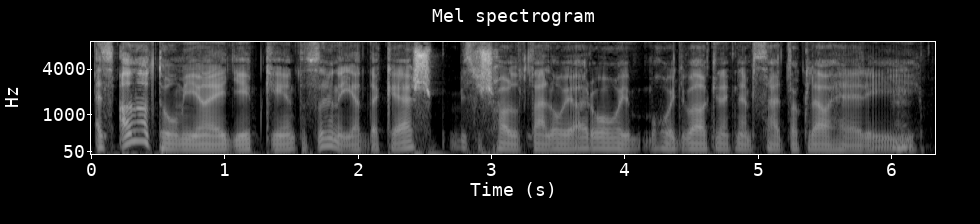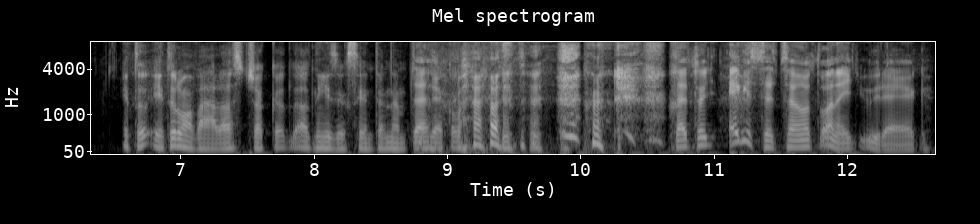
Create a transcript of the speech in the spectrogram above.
Ez anatómia egyébként, ez nagyon érdekes. Biztos hallottál olyanról, hogy, hogy valakinek nem szálltak le a helyréi. Hm. Én, én tudom a választ, csak a nézők szerintem nem De... tudják a választ. Tehát, hogy egész egyszerűen ott van egy üreg,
